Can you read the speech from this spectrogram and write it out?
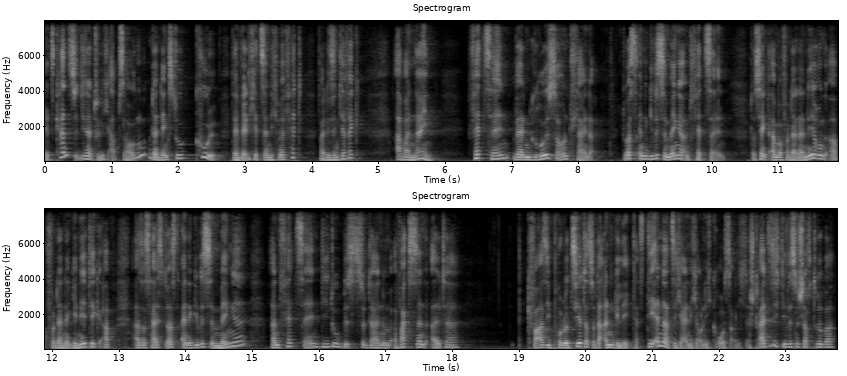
Jetzt kannst du die natürlich absaugen und dann denkst du, cool, dann werde ich jetzt ja nicht mehr fett, weil die sind ja weg. Aber nein, Fettzellen werden größer und kleiner. Du hast eine gewisse Menge an Fettzellen. Das hängt einmal von deiner Ernährung ab, von deiner Genetik ab. Also das heißt, du hast eine gewisse Menge an Fettzellen, die du bis zu deinem Erwachsenenalter quasi produziert hast oder angelegt hast. Die ändert sich eigentlich auch nicht großartig. Da streitet sich die Wissenschaft drüber,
